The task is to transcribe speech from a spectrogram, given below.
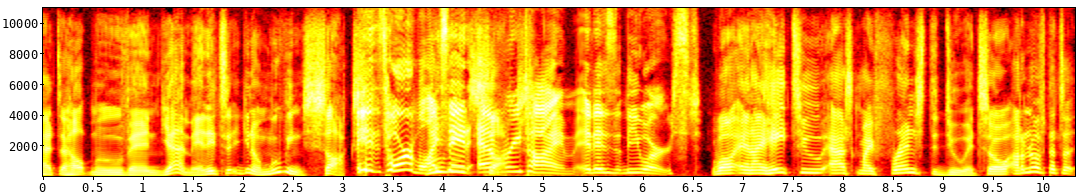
had to help move. And yeah, man, it's you know, moving sucks. It's horrible. I say Moving it every time. It is the worst. Well, and I hate to ask my friends to do it. So I don't know if that's a,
